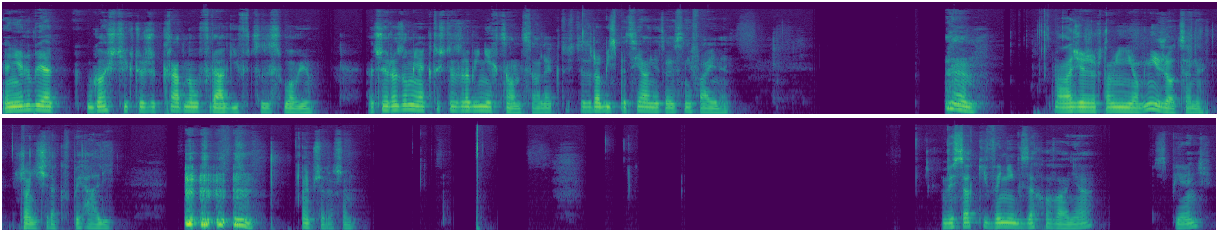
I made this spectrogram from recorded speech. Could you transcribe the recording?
Ja nie lubię jak gości, którzy kradną fragi w cudzysłowie. Znaczy rozumiem, jak ktoś to zrobi niechcący, ale jak ktoś to zrobi specjalnie, to jest niefajne. Mam nadzieję, że przynajmniej nie obniży oceny, że oni się tak wpychali. Oj, przepraszam. Wysoki wynik zachowania z 5.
